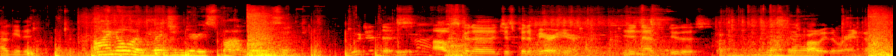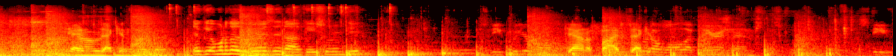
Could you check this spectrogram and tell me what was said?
I'll get it. Oh, I know a legendary spot. Where is it? Who did this? I was gonna just put a mirror here. You didn't have to do this. This was probably the random. 10 seconds. not. Yeah, get one of those mirrors in uh, Geisha room, dude. Steve, put your wall. Down to 5 Put seconds. a wall up there, and then. Steve,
